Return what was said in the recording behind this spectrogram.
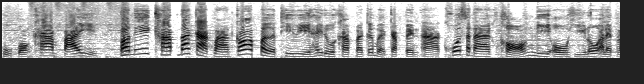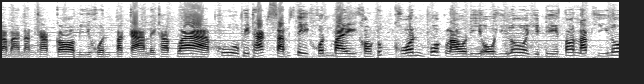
ถูกมองข้ามไป ตอนนี้ครับหน้ากากหวานก็เปิดทีวีให้ดูครับ มันก็เหมือนกับเป็นอ่าโฆษณาของ Neo Hero อะไรประมาณนั้นครับ ก็มีคนประกาศเลยครับว่าผู้พิทักษ์สันติคนใหม่ของทุกคนพวกเรา Neo Hero ยินดีต้อนรับฮีโร่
